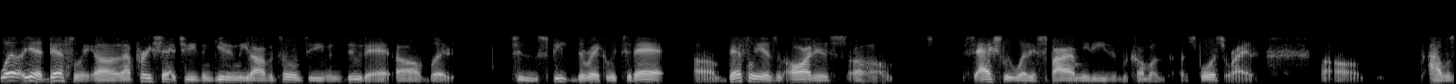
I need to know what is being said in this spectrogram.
Well, yeah, definitely. Uh, I appreciate you even giving me the opportunity to even do that. Uh, but to speak directly to that, um, definitely as an artist, um, it's actually what inspired me to even become a, a sports writer. Um, I was,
